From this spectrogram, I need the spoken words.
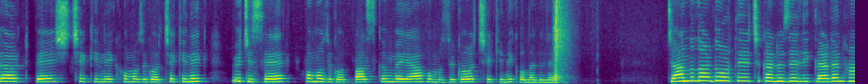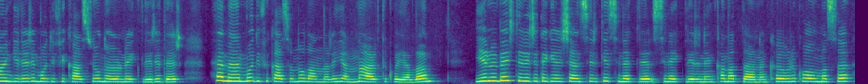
4, 5 çekinik, homozigot çekinik, 3 ise homozigot baskın veya homozigot çekinik olabilir. Canlılarda ortaya çıkan özelliklerden hangileri modifikasyon örnekleridir? Hemen modifikasyon olanların yanına artı koyalım. 25 derecede gelişen sirke sineklerinin kanatlarının kıvrık olması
